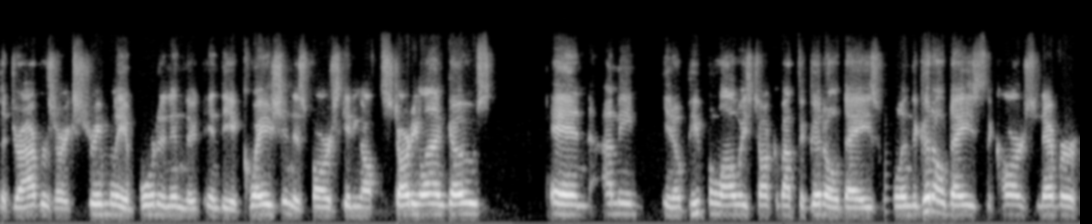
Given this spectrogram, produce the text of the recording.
the drivers are extremely important in the in the equation as far as getting off the starting line goes. And i mean you know people always talk about the good old days. Well in the good old days the cars never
